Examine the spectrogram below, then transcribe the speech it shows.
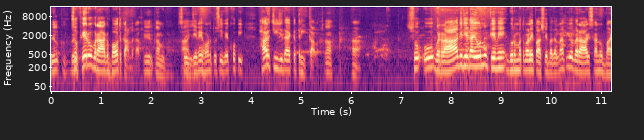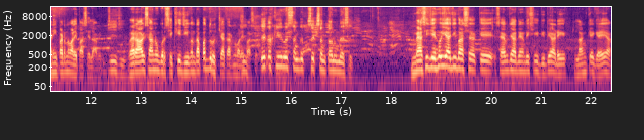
ਬਿਲਕੁਲ ਸੋ ਬਿਲਕੁਲ। ਫਿਰ ਉਹ ਵਿਰਾਗ ਬਹੁਤ ਕੰਮ ਦਾ ਫੇਰ ਕੰਮ ਦਾ ਹਾਂ, ਸਹੀ ਹੈ। ਜਿਵੇਂ ਹੁਣ ਤੁਸੀਂ ਵੇਖੋ ਵੀ ਹਰ ਚੀਜ਼ ਦਾ ਇੱਕ ਤਰੀਕਾ ਵਾ ਹਾਂ। ਹਾਂ ਸੋ ਉਹ ਵਿਰਾਗ ਜਿਹੜਾ ਹੈ ਉਹਨੂੰ ਕਿਵੇਂ ਗੁਰਮਤ ਵਾਲੇ ਪਾਸੇ ਬਦਲਣਾ ਵੀ ਉਹ ਵਿਰਾਗ ਸਾਨੂੰ ਬਾਣੀ ਪੜਨ ਵਾਲੇ ਪਾਸੇ ਲਾਵੇ ਜੀ ਜੀ ਵਿਰਾਗ ਸਾਨੂੰ ਗੁਰਸਿੱਖੀ ਜੀਵਨ ਦਾ ਪੱਧਰ ਉੱਚਾ ਕਰਨ ਵਾਲੇ। ਪਾਸੇ ਇੱਕ ਅਖੀਰ ਵਿੱਚ ਸੰਗਤ ਸਿੱਖ ਸੰਗਤਾਂ ਨੂੰ ਮੈਸੇਜ ਮੈਸੇਜ ਇਹੋ ਹੀ ਆ ਜੀ ਬਸ ਕਿ ਸਾਹਿਬਜ਼ਾਦਿਆਂ ਦੇ ਸ਼ਹੀਦੀ ਦਿਹਾੜੇ ਲੰਘ ਕੇ ਗਏ ਆ।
